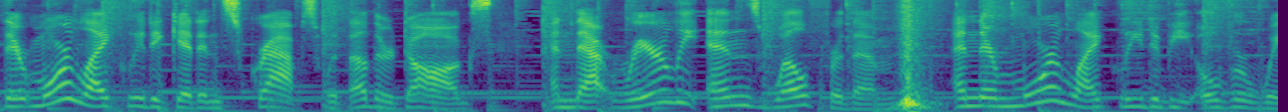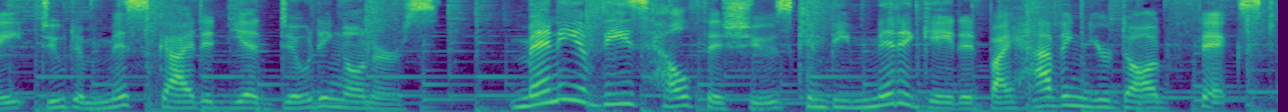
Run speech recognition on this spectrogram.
They're more likely to get in scraps with other dogs, and that rarely ends well for them, and they're more likely to be overweight due to misguided yet doting owners. Many of these health issues can be mitigated by having your dog fixed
